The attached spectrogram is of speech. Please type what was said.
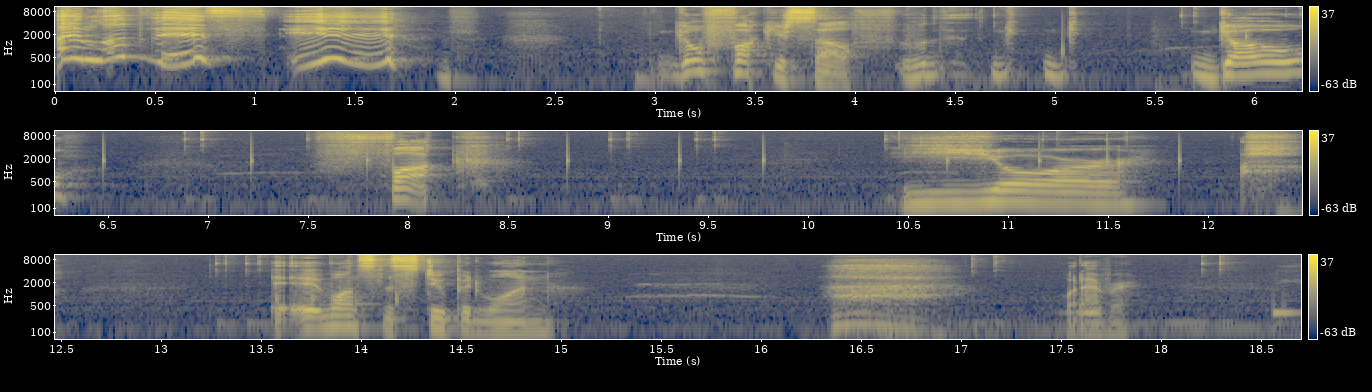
I love this. Ew. Go fuck yourself. Go fuck your. It wants the stupid one. Whatever. Th-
